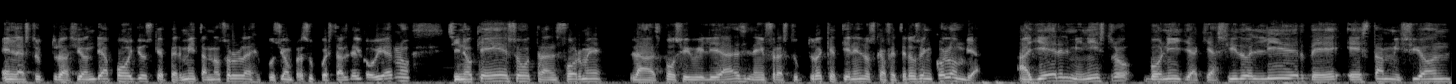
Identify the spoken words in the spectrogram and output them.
en la estructuración de apoyos que permitan no solo la ejecución presupuestal del gobierno, sino que eso transforme las posibilidades y la infraestructura que tienen los cafeteros en Colombia. Ayer el ministro Bonilla, que ha sido el líder de esta misión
